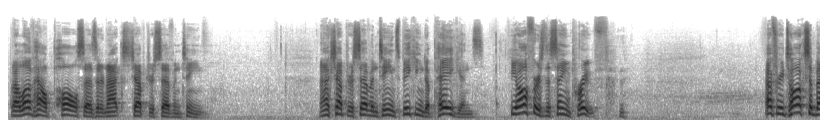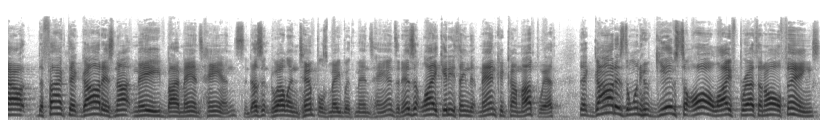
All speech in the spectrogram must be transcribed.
But I love how Paul says it in Acts chapter 17. In Acts chapter 17, speaking to pagans, he offers the same proof. After he talks about the fact that God is not made by man's hands and doesn't dwell in temples made with men's hands and isn't like anything that man could come up with, that God is the one who gives to all life, breath, and all things,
